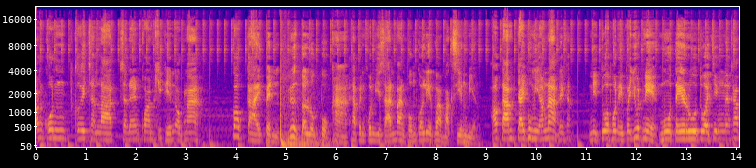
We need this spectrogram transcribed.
บางคนเคยฉลาดแสดงความคิดเห็นออกมา ก็กลายเป็นเรื่องตลกโปกฮาถ้าเป็นคนอีสานบ้านผมก็เรียกว่าบักเสียงเบี่ยง เอาตามใจผู้มีอำนาจเลยครับ นี่ตัวพลเอกประยุทธ์นี่มูเตรูตัวจริงนะครับ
